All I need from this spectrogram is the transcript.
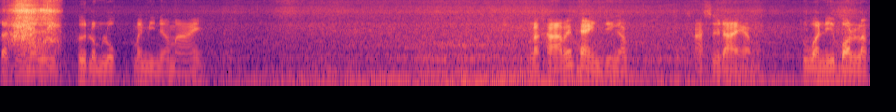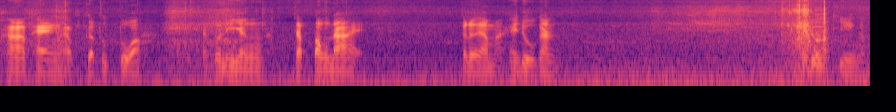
จัดอยู่ในพืชล้มลุกไม่มีเนื้อไม้ ราคาไม่แพงจริงๆครับ หาซื้อได้ครับ ทุกวันนี้บอลราคาแพงครับ เกือบทุกตัว แต่ตัวนี้ยังจับต้องได้ ก็เลยเอามาให้ดูกันให้ดูอีกทีครับ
